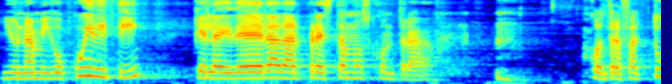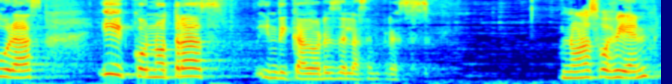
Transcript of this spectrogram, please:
y un amigo Quidity, que la idea era dar préstamos contra, contra facturas y con otros indicadores de las empresas. No nos fue bien,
